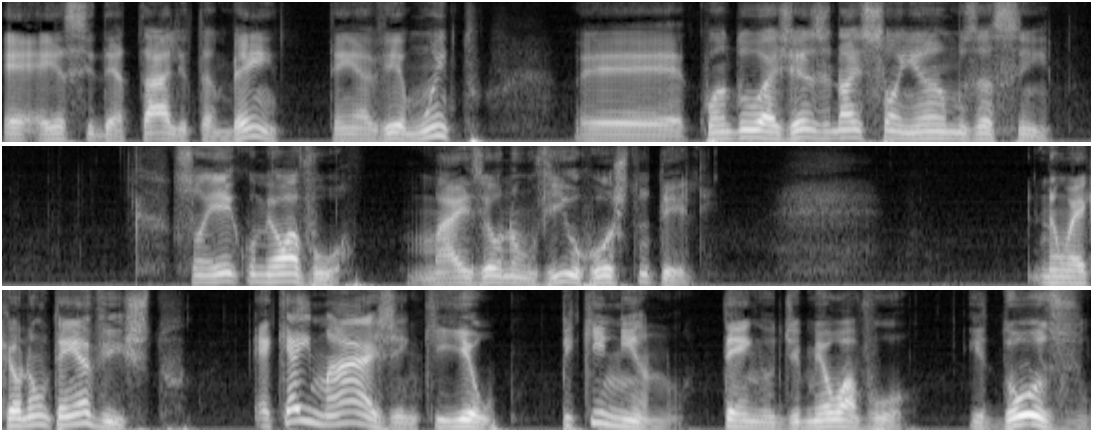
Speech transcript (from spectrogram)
É, esse detalhe também tem a ver muito é, quando às vezes nós sonhamos assim. Sonhei com meu avô, mas eu não vi o rosto dele. Não é que eu não tenha visto, é que a imagem que eu, pequenino, tenho de meu avô, idoso,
